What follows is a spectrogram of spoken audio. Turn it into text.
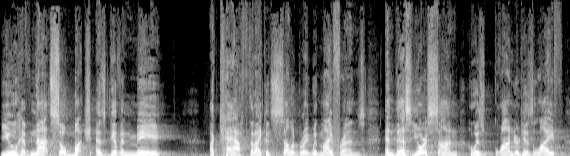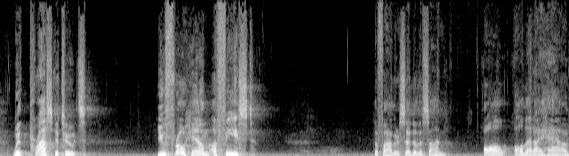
You have not so much as given me a calf that I could celebrate with my friends. And this, your son, who has squandered his life with prostitutes, you throw him a feast. The father said to the son, all, all that I have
